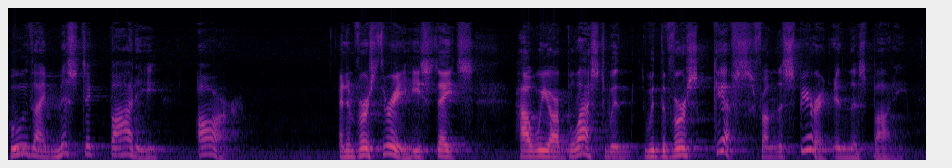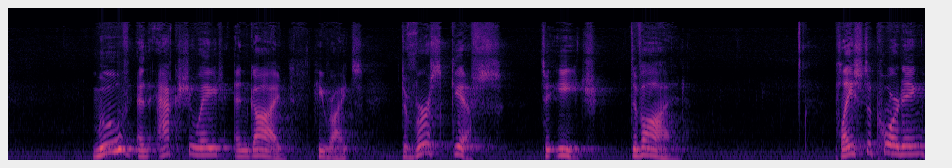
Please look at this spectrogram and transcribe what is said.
who thy mystic body are. And in verse 3, he states how we are blessed with, with diverse gifts from the Spirit in this body. Move and actuate and guide, he writes, diverse gifts to each divide. Placed according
